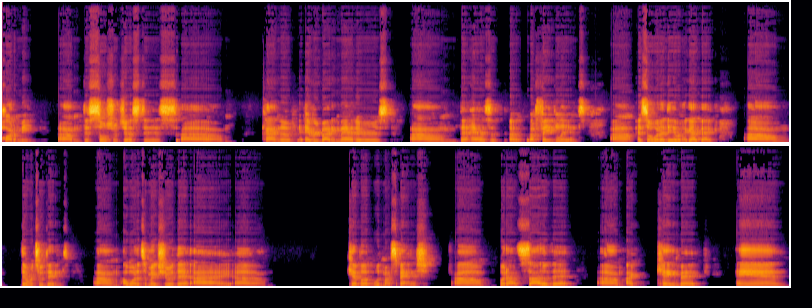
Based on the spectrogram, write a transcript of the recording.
part of me, um, this social justice um, kind of everybody hmm. matters um, that has a, a, a faith lens. Uh, and so what I did when I got back, um, there were two things. Um, I wanted to make sure that I kept up with my Spanish. but outside of that, I came back and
